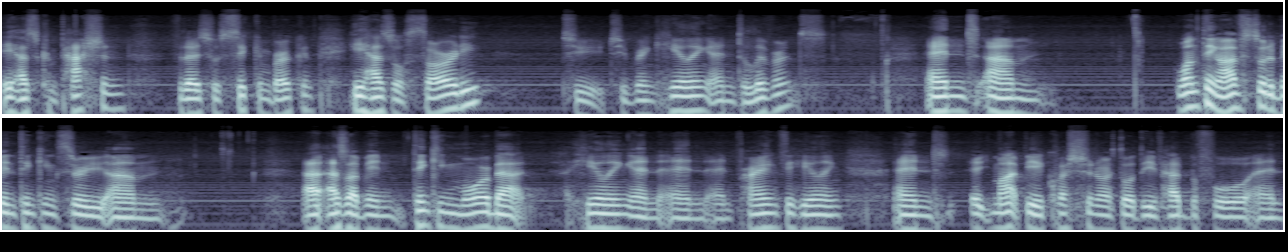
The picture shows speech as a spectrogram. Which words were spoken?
He has compassion for those who are sick and broken. He has authority to, to bring healing and deliverance. And um, one thing I've sort of been thinking through um, as I've been thinking more about healing and, and, and praying for healing, and it might be a question or a thought that you've had before, and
